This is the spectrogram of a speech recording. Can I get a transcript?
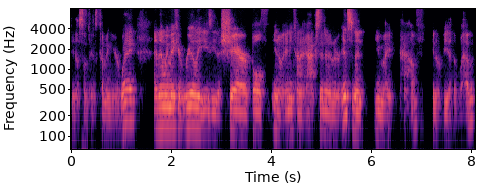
you know something's coming your way. And then we make it really easy to share both you know any kind of accident or incident you might have you know via the web.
